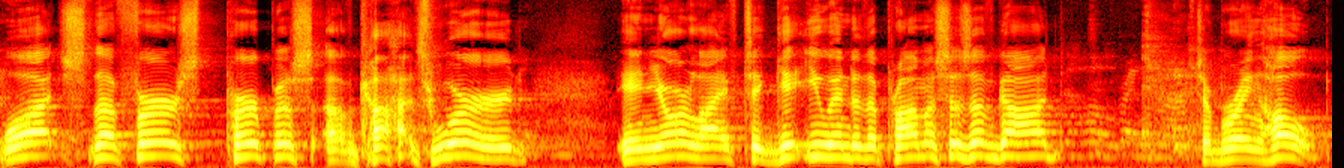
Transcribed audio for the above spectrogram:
What's the first purpose of God's Word in your life to get you into the promises of God? To bring hope.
